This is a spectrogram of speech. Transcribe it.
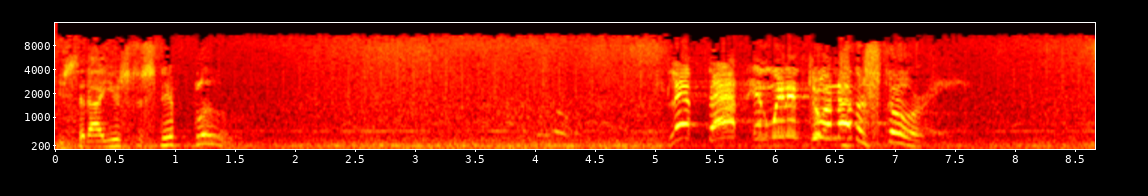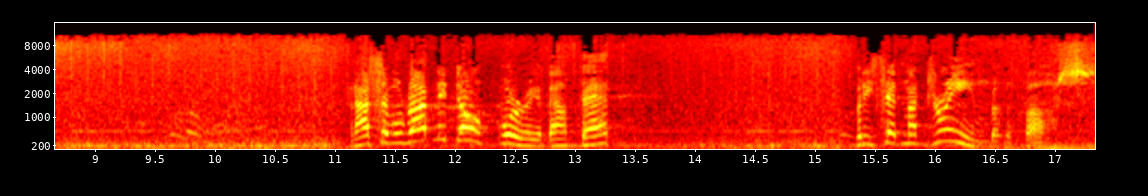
he said, I used to sniff glue. Left that and went into another story. And I said, Well, Rodney, don't worry about that. But he said, My dream, Brother Fauss.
